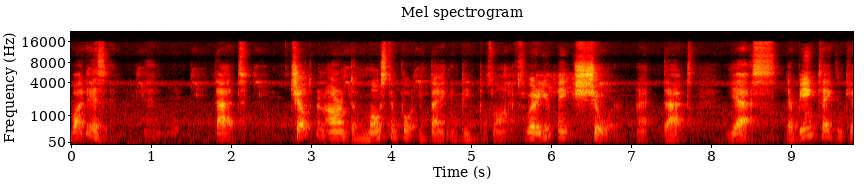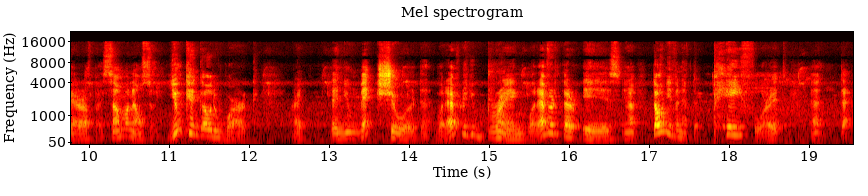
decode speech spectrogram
what is it that children aren't the most important thing in people's lives, where you make sure right, that, yes, they're being taken care of by someone else so you can go to work? Then you make sure that whatever you bring, whatever there is, you know, don't even have to pay for it, uh, that,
